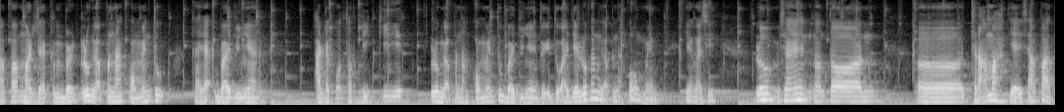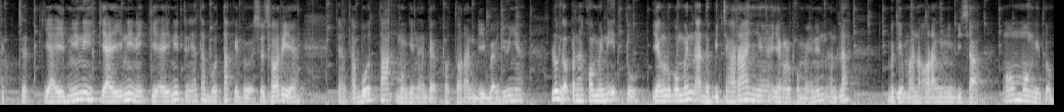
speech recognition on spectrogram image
apa Mark Zuckerberg lu nggak pernah komen tuh kayak bajunya ada kotor dikit lu nggak pernah komen tuh bajunya itu itu aja lu kan nggak pernah komen ya nggak sih? Lu misalnya nonton uh, ceramah kiai siapa? Kiai ini nih kiai ini nih kiai ini ternyata botak gitu. So, sorry ya. Ternyata botak mungkin ada kotoran di bajunya. Lu nggak pernah komen itu. Yang lu komen ada bicaranya. Yang lu komenin adalah bagaimana orang ini bisa ngomong gitu.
